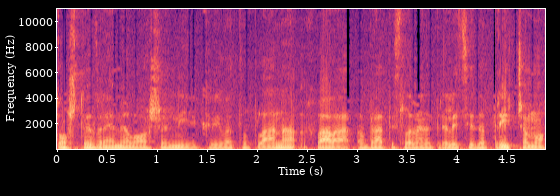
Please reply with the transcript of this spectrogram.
to što je vreme loše nije kriva toplana. Hvala Bratislave na prilici da pričamo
